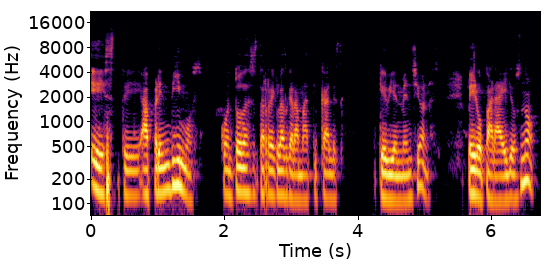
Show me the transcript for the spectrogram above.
este, aprendimos con todas estas reglas gramaticales que bien mencionas, pero para ellos no.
